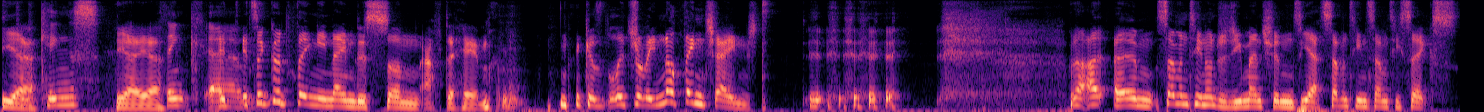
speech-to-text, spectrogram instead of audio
Yeah, Kings. yeah, yeah. I think um, It, it's a good thing he named his son after him, because literally nothing changed. but I, um, 1700s, you mentioned, yeah, 1776,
